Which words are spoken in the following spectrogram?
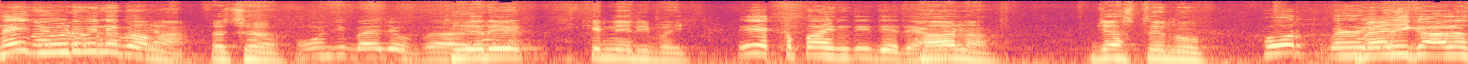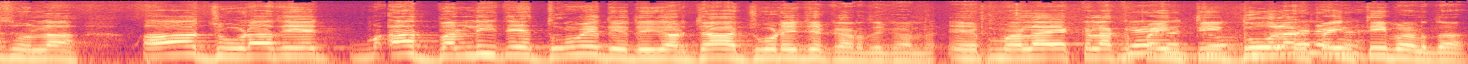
ਨਹੀਂ ਜੂੜ ਵੀ ਨਹੀਂ ਪਾਉਣਾ। ਅੱਛਾ। ਉਂਝ ਹੀ ਬਹਿ ਜਾਓ। ਠੀਕ ਰੇਟ ਕਿੰਨੇ ਦੀ ਬਾਈ? ਇਹ ਇੱਕ ਪੰਜ ਦੀ ਦੇ ਦਿਆਂਗੇ। ਹਾਂ ਨਾ ਜਸਟ ਨੂੰ ਹੋਰ ਮੇਰੀ ਗੱਲ ਸੁਣ ਲਾ ਆ ਜੋੜਾ ਦੇ ਆ ਬੱਲੀ ਦੇ ਦੋਵੇਂ ਦੇ ਦੇ ਯਾਰ ਜਾ ਜੋੜੇ ਜੇ ਕਰ ਦੇ ਗੱਲ। ਇਹ ਮੰਨ ਲਾ 1 ਲੱਖ ਜੇ ਕੋਈ 35 ਦੋ- 2 ਲੱਖ 35 ਬਣਦਾ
